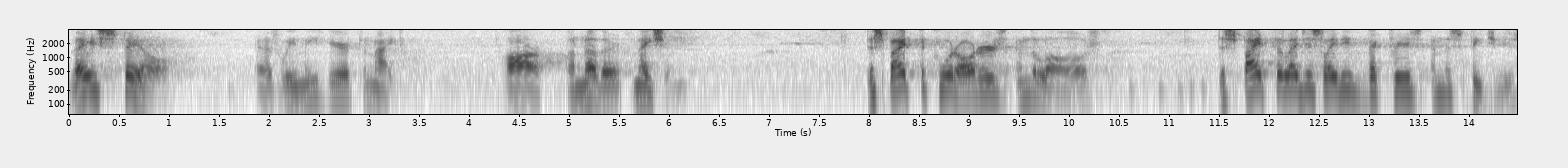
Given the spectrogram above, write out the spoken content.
They still, as we meet here tonight, are another nation. Despite the court orders and the laws, despite the legislative victories and the speeches,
